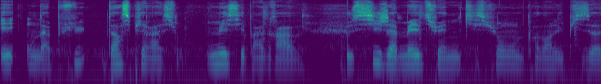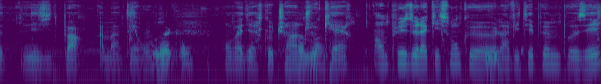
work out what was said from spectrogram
et on n'a plus d'inspiration. Mais c'est pas grave. Si jamais tu as une question pendant l'épisode, n'hésite pas à m'interrompre. On va dire que tu as un joker. En plus de la question que Oui. l'invité peut me poser,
